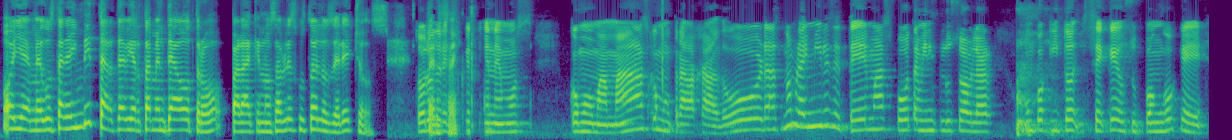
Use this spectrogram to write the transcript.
Oye, me gustaría invitarte abiertamente a otro para que nos hables justo de los derechos. Todos los derechos que tenemos como mamás, como trabajadoras, no, hombre, hay miles de temas, puedo también incluso hablar un poquito, sé que o supongo que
